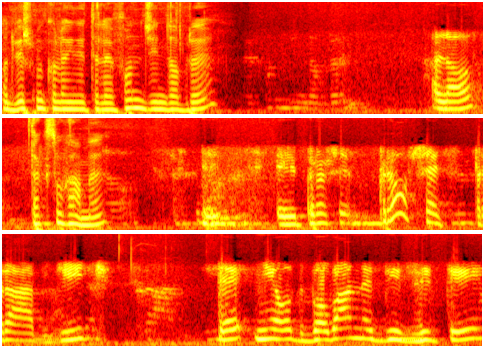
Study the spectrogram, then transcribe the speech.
Odbierzmy kolejny telefon. Dzień dobry. Halo? Tak, słuchamy. Y, Proszę, proszę sprawdzić te nieodwołane wizyty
